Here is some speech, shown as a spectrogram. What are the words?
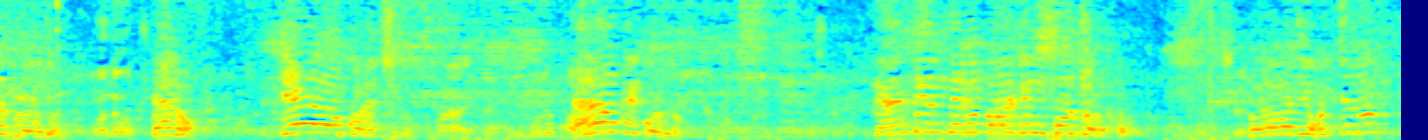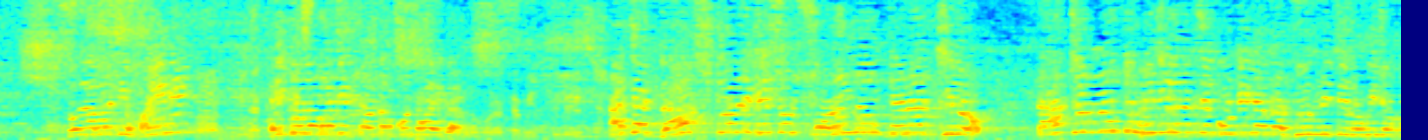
কিসের প্রয়োজন? বলো। কেন? কে এলাও করেছিল? এলাও কে করল? ক্যান্টিন থেকে পার্কিং পর্যন্ত। তোলাবাজি হচ্ছে না? তোলাবাজি হয়নি? এই তোলাবাজির টাকা কোথায় গেল? আচ্ছা ড্রাগ স্টোরে যেসব সরঞ্জাম কেনার ছিল তার জন্য তো ভিজিলেন্সে কোটি টাকা দুর্নীতির অভিযোগ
